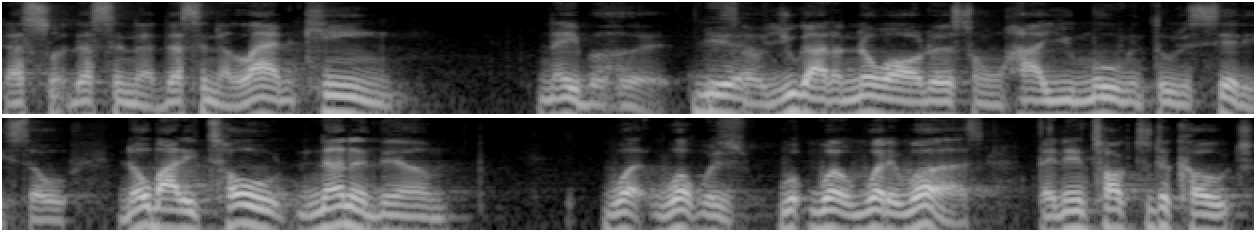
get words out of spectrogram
that's that's in the that's in the Latin King neighborhood. Yeah. So you got to know all this on how you moving through the city. So nobody told none of them what what was what what, what it was. They didn't talk to the coach.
